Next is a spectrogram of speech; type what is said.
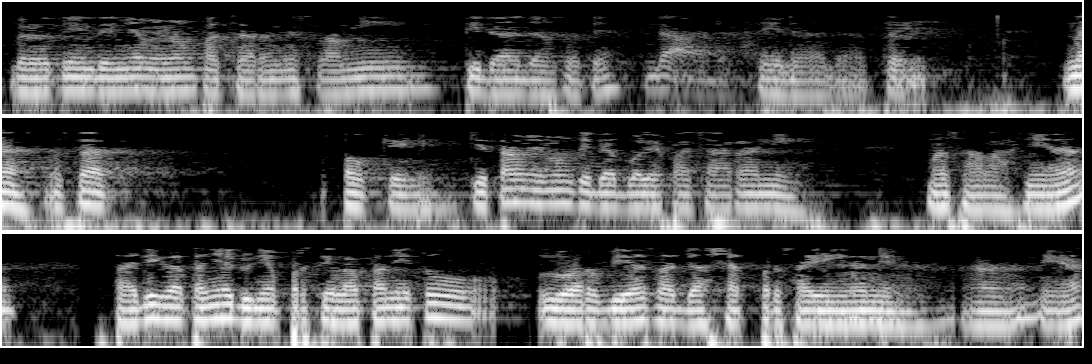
Berarti intinya memang pacaran Islami tidak ada Ustaz ya? Tidak ada. Tidak ada. Nah, Ustaz. Oke, kita memang tidak boleh pacaran nih. Masalahnya tadi katanya dunia persilatan itu luar biasa dahsyat persaingannya. Nah, ya.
